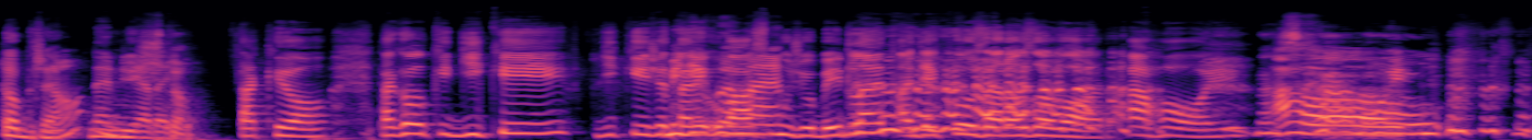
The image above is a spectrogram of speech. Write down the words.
Dobře, no, neměli. To. Tak jo. Tak holky, díky, díky, že My tady děkujeme. u vás můžu bydlet a děkuji za rozhovor. Ahoj. Ahoj.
